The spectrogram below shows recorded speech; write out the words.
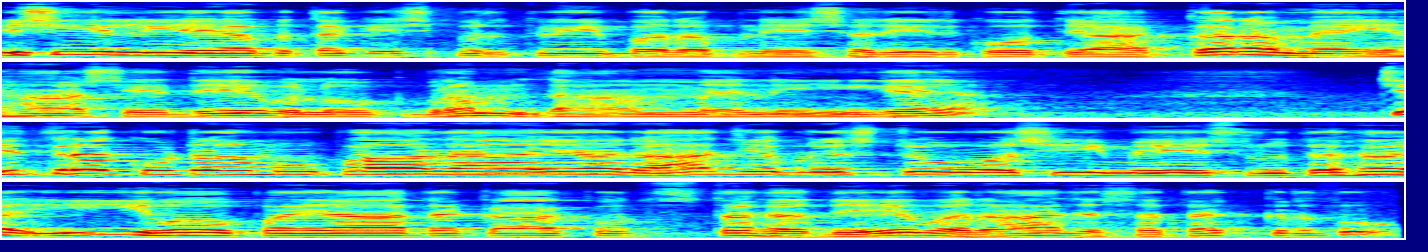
इसीलिए अब तक इस पृथ्वी पर अपने शरीर को त्याग कर मैं यहाँ से देवलोक ब्रह्म धाम में नहीं गया। चित्रकूटम उपादाय राज्य भ्रष्टो वशी में श्रुत ईहोपयात काकुत्स्थ देवराज शतक्रतु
